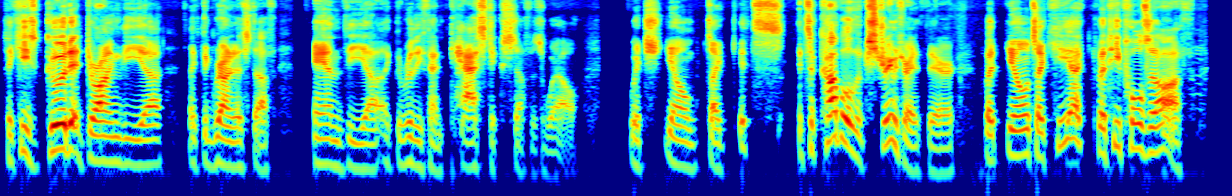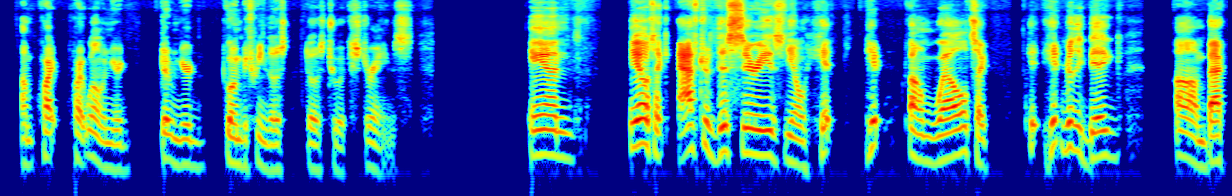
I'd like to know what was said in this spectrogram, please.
It's like he's good at drawing the uh like the grounded stuff and the uh, like the really fantastic stuff as well. Which you know it's like it's it's a couple of extremes right there, but you know it's like he but he pulls it off um quite quite well when you're when you're going between those those two extremes. And you know it's like after this series you know hit hit um well it's like hit, hit really big um back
